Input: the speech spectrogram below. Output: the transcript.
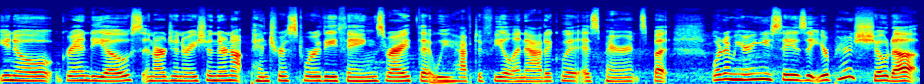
you know, grandiose in our generation. They're not Pinterest worthy things, right? That Mm-hmm. we have to feel inadequate as parents. But what I'm hearing you say is that your parents showed up.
